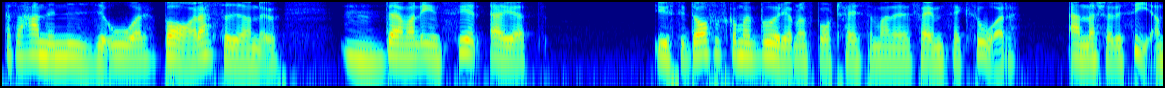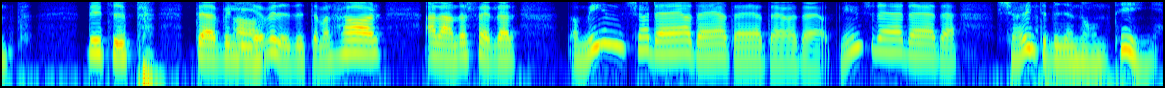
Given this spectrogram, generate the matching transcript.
Alltså han är nio år bara säger jag nu. Mm. Det man inser är ju att just idag så ska man börja med en sport helst när man är fem, sex år. Annars är det sent. Det är typ där vi ja. lever i lite. Man hör alla andra föräldrar. Och min kör det och det och det och det och det. Och min kör det och det och det. Kör inte Mia någonting.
